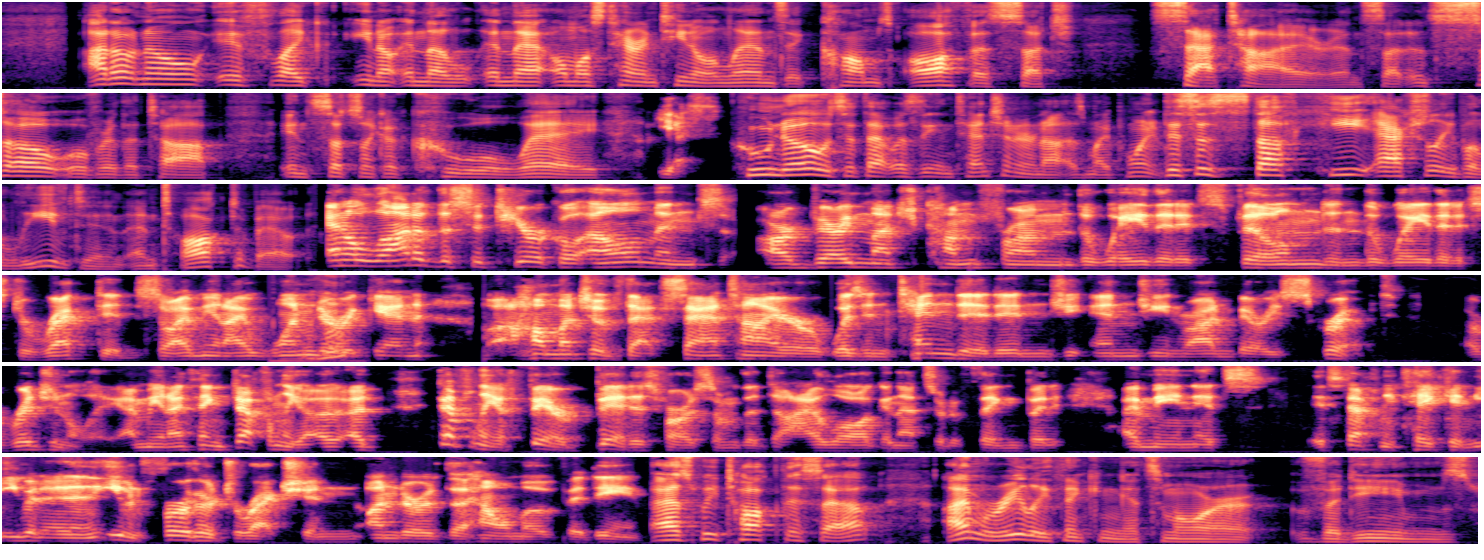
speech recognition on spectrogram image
I don't know if like you know in the in that almost Tarantino lens, it comes off as such satire and such and so over the top in such like a cool way. Yes. Who knows if that was the intention or not is my point. This is stuff he actually believed in and talked about. And a lot of the satirical elements are very much come from the way that it's filmed and the way that it's directed. So i mean i wonder Mhm. again how much of that satire was intended in, G- in gene roddenberry's script originally i mean i think definitely a, a definitely a fair bit as far as some of the dialogue and that sort of thing but i mean it's it's definitely taken even in an even further direction under the helm of vadim as we talk this out i'm really thinking it's more vadim's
